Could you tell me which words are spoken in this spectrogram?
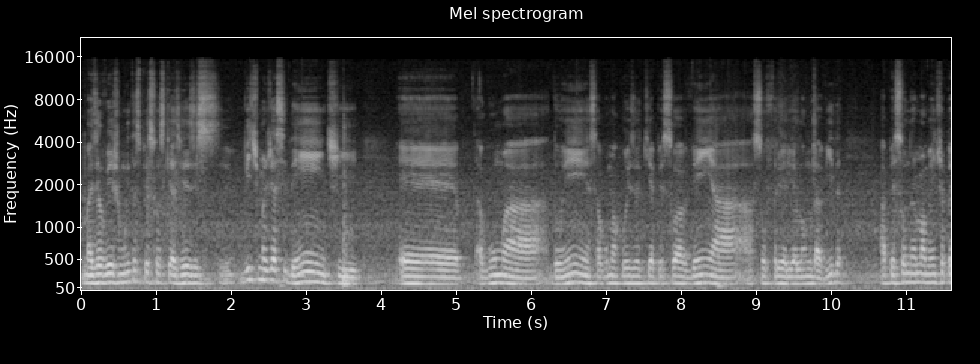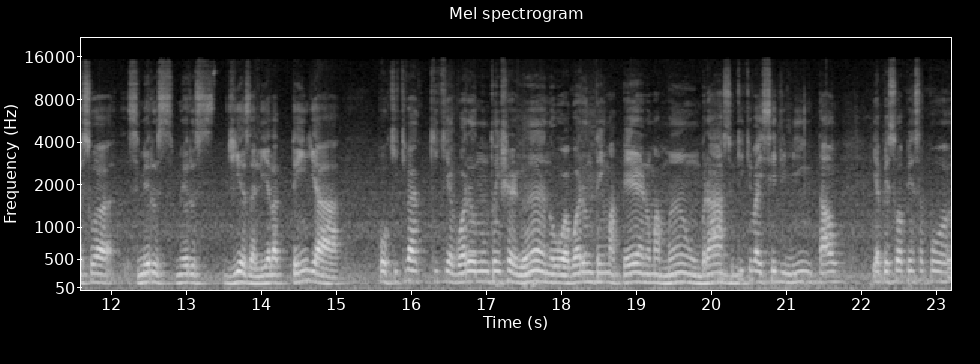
Mas eu vejo muitas pessoas que às vezes, vítimas de acidente, é, alguma doença, alguma coisa que a pessoa venha a, a, sofrer ali ao longo da vida, a pessoa normalmente a pessoa, os primeiros, primeiros dias ali, ela tende a pô, o que que vai, que que agora eu não estou enxergando, ou agora eu não tenho uma perna, uma mão, um braço, o que que vai ser de mim e tal. E a pessoa pensa, pô,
